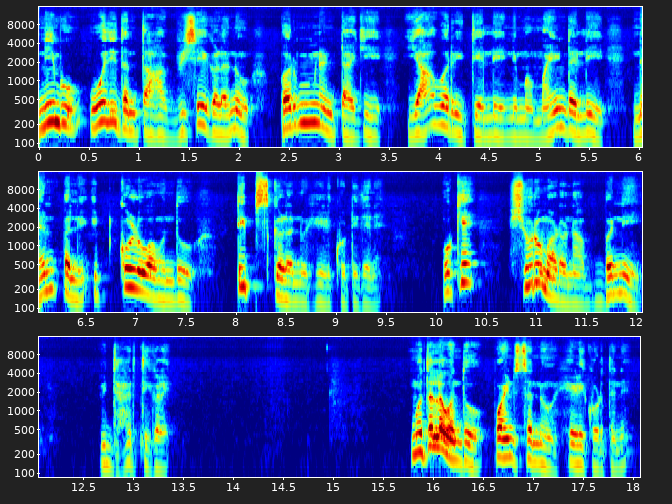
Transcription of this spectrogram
ನೀವು ಓದಿದಂತಹ ವಿಷಯಗಳನ್ನು ಪರ್ಮನೆಂಟಾಗಿ ಯಾವ ರೀತಿಯಲ್ಲಿ ನಿಮ್ಮ ಮೈಂಡಲ್ಲಿ ನೆನಪಲ್ಲಿ ಇಟ್ಕೊಳ್ಳುವ ಒಂದು ಟಿಪ್ಸ್ಗಳನ್ನು ಹೇಳಿಕೊಟ್ಟಿದ್ದೇನೆ. ಓಕೆ, ಶುರು ಮಾಡೋಣ. ಬನ್ನಿ ವಿದ್ಯಾರ್ಥಿಗಳೇ. ಮೊದಲ ಒಂದು ಪಾಯಿಂಟ್ಸನ್ನು ಹೇಳಿಕೊಡ್ತೇನೆ.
